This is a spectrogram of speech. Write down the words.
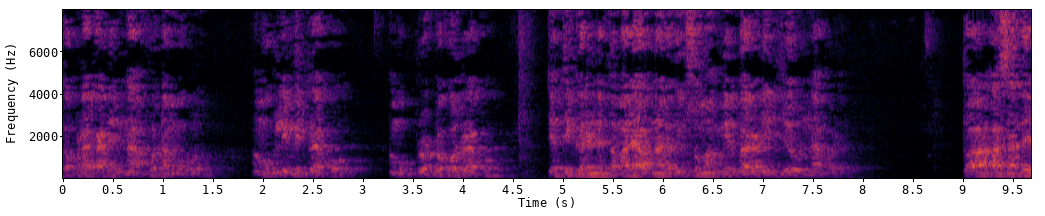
કપડાં કાઢીને ના ફોટા મોકલો. અમુક લિમિટ રાખો, અમુક પ્રોટોકોલ રાખો, જેથી કરીને તમારે આવનારા દિવસોમાં અમીર બારાડીની જરૂર ના પડે. તો આ સાથે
